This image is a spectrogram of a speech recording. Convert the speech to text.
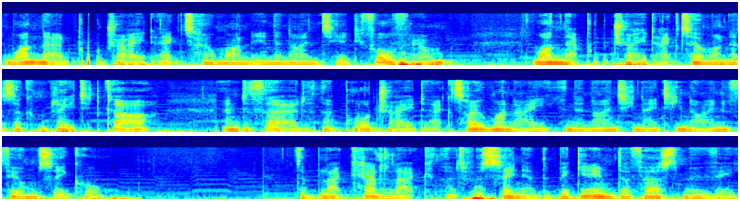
one that portrayed Ecto-1 in the 1984 film, one that portrayed Ecto-1 as a completed car, and a third that portrayed Ecto-1A in the 1989 film sequel. The black Cadillac that was seen at the beginning of the first movie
